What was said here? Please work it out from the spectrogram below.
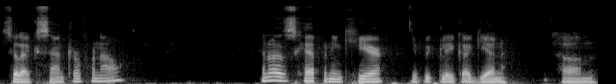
select center for now. And what's happening here if we click again um,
